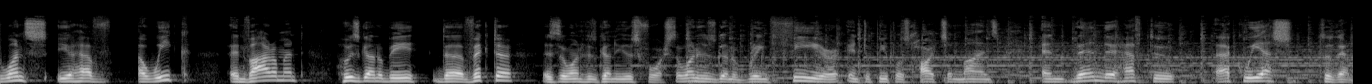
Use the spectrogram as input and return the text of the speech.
once you have a weak environment, who's going to be the victor? Is the one who's going to use force, the one who's going to bring fear into people's hearts and minds, and then they have to acquiesce to them.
